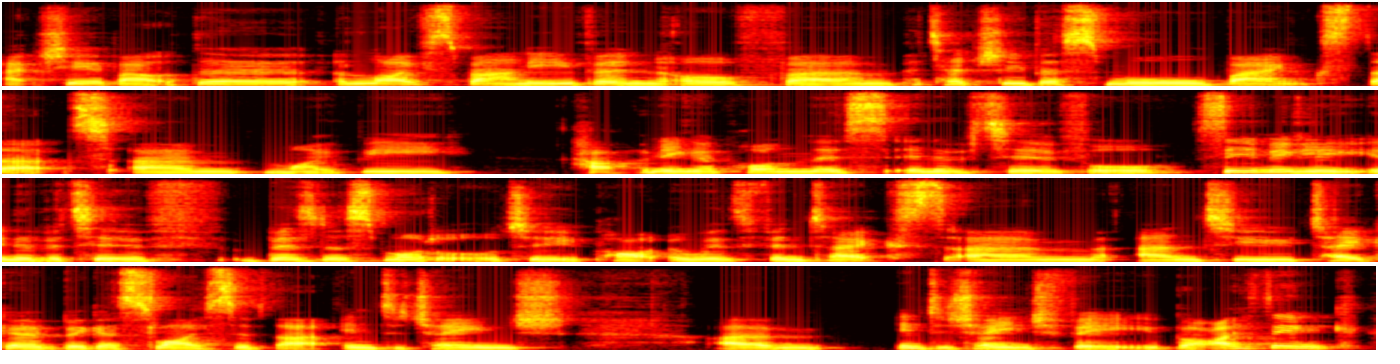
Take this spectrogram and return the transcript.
actually about the lifespan, even of um, potentially the small banks that um, might be happening upon this innovative or seemingly innovative business model to partner with fintechs um, and to take a bigger slice of that interchange um, interchange fee. But I think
